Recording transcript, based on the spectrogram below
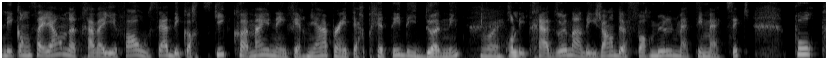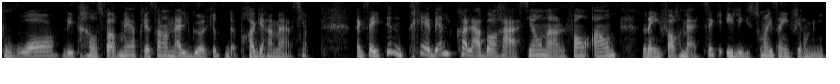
Les conseillères, on a travaillé fort aussi à décortiquer comment une infirmière peut interpréter des données Ouais. pour les traduire dans des genres de formules mathématiques pour pouvoir les transformer après ça en algorithmes de programmation. Ça a été une très belle collaboration, dans le fond, entre l'informatique et les soins infirmiers.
